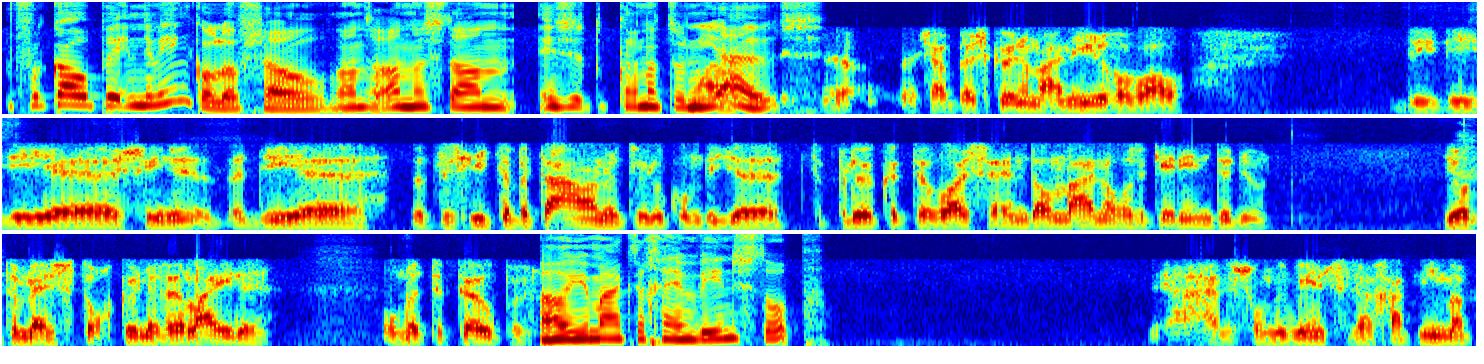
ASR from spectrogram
verkopen in de winkel of zo. Want anders dan is het, kan het er niet Nou, uit. Ja, dat zou best kunnen, maar in ieder geval... Die, die, die, eh, die, dat is niet te betalen natuurlijk om die te plukken, te wassen en dan daar nog eens een keer in te doen. Je wilt de mensen toch kunnen verleiden om het te kopen. Oh, je maakt er geen winst op? Ja, dus zonder winst, daar gaat niemand...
